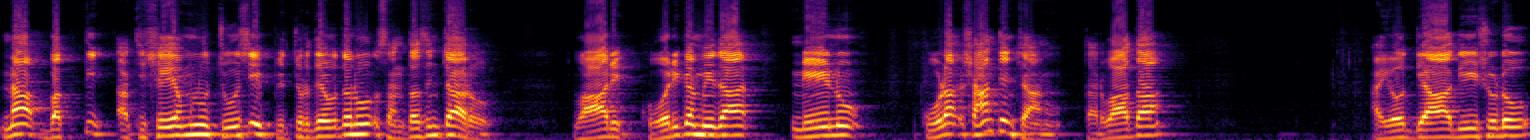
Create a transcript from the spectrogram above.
నా భక్తి అతిశయమును చూసి పితృదేవతలు సంతసించారు వారి కోరిక మీద నేను కూడా శాంతించాను. తర్వాత అయోధ్యాధీశుడు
